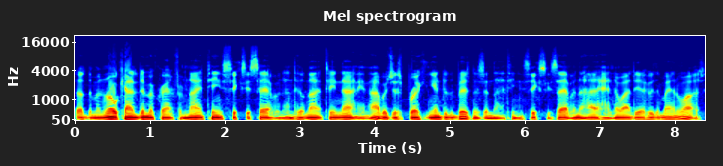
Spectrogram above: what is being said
uh, the Monroe County Democrat from 1967 until 1990, and I was just breaking into the business in 1967. I had no idea who the man was.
